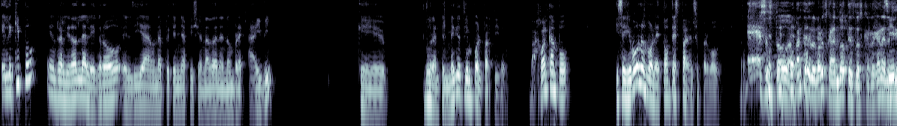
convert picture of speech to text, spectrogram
El equipo en realidad le alegró el día a una pequeña aficionada de nombre Ivy, que durante el medio tiempo del partido bajó al campo y se llevó unos boletotes para el Super Bowl. Eso es todo, aparte de los boletos grandotes, los que regalan. Sí,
